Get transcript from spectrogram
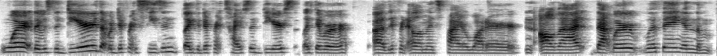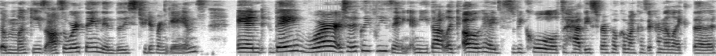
were there was the deer that were different season, like the different types of deer, like they were uh, different elements, fire, water, and all that that were the thing, and the the monkeys also were a thing. In these two different games, and they were aesthetically pleasing and you thought like oh okay this would be cool to have these from pokemon because they're kind of like the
